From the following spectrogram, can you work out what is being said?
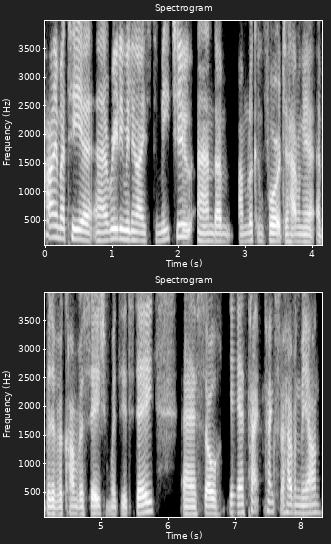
Hi, Mattia. Uh, really, really nice to meet you. And I'm, I'm looking forward to having a, a bit of a conversation with you today. Uh, so, yeah, th- thanks for having me on.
